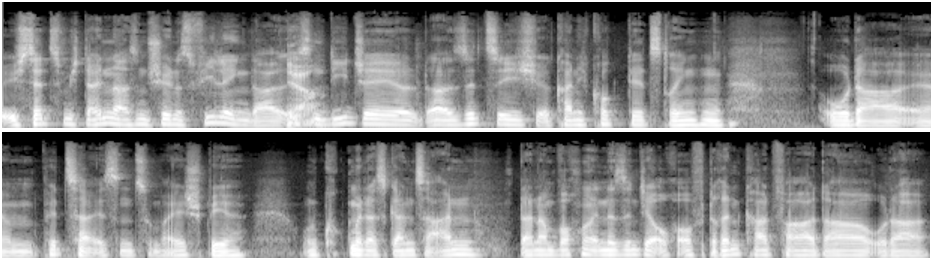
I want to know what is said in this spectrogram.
ich setze mich dahin, da ist ein schönes Feeling, da Ja. ist ein DJ, da sitze ich, kann ich Cocktails trinken oder ähm, Pizza essen zum Beispiel und guck mir das Ganze an. Dann am Wochenende sind ja auch oft Rennkartfahrer da oder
